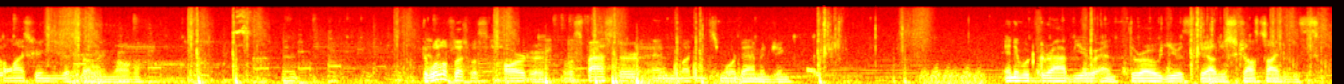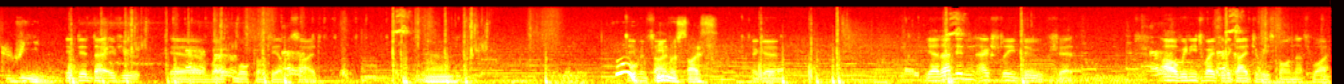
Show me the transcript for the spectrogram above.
On my screen you just fell in lava. The Wall of Flesh was harder. It was faster and much more damaging. And it would grab you and throw you to the other side of the screen. It did that if you uh, walked on the other side. Yeah. Demon side. Demon Scythe. Again. Yeah, that didn't actually do shit. Oh, we need to wait for the guide to respawn, that's why.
